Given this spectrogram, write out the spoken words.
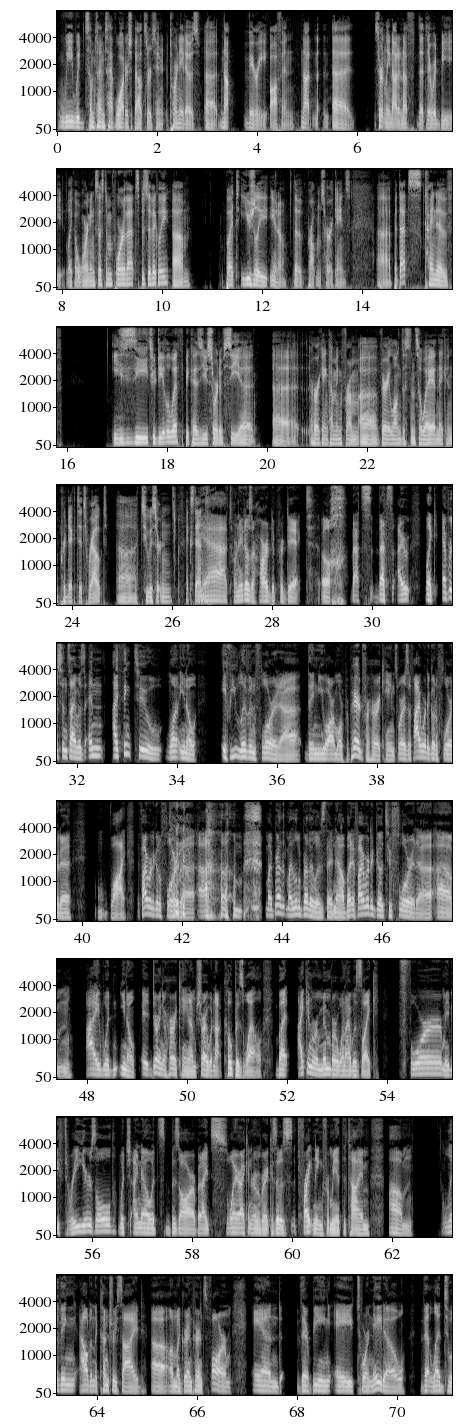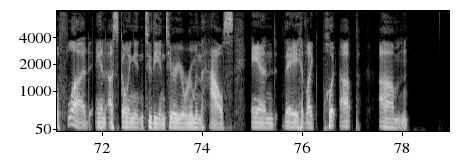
we would sometimes have water spouts or tor- tornadoes. Uh, not very often. Not uh, certainly not enough that there would be like a warning system for that specifically. Um, but usually, you know, the problem's hurricanes. Uh, but that's kind of easy to deal with because you sort of see a, a hurricane coming from a very long distance away, and they can predict its route uh, to a certain extent. Yeah, tornadoes are hard to predict. Ugh, that's that's I like ever since I was, and I think too one, you know, if you live in Florida, then you are more prepared for hurricanes. Whereas if I were to go to Florida, why? If I were to go to Florida, um, my brother, my little brother lives there now. But if I were to go to Florida, um, I would, you know, during a hurricane, I'm sure I would not cope as well. But I can remember when I was like four, maybe three years old, which I know it's bizarre, but I swear I can remember it because it was frightening for me at the time. Um, living out in the countryside uh, on my grandparents' farm, and there being a tornado that led to a flood and us going into the interior room in the house and they had like put up um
